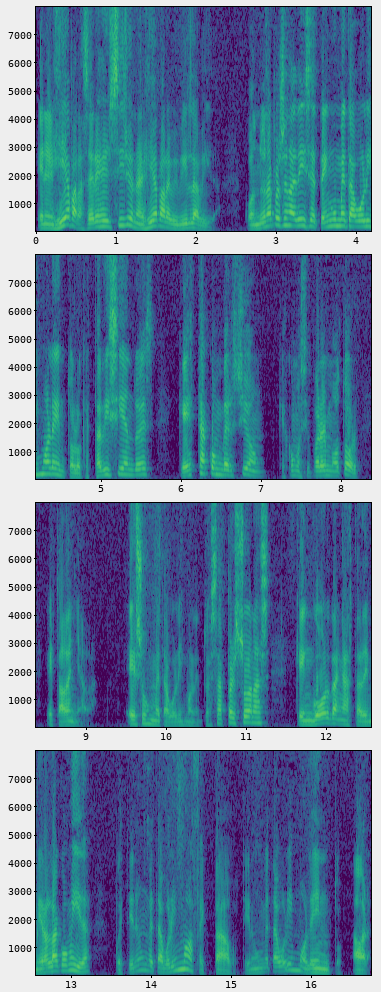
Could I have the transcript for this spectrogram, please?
energía para hacer ejercicio, energía para vivir la vida. Cuando una persona dice tengo un metabolismo lento, lo que está diciendo es que esta conversión, que es como si fuera el motor, está dañada. Eso es un metabolismo lento. Esas personas que engordan hasta de mirar la comida, pues tienen un metabolismo afectado, tienen un metabolismo lento. Ahora,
